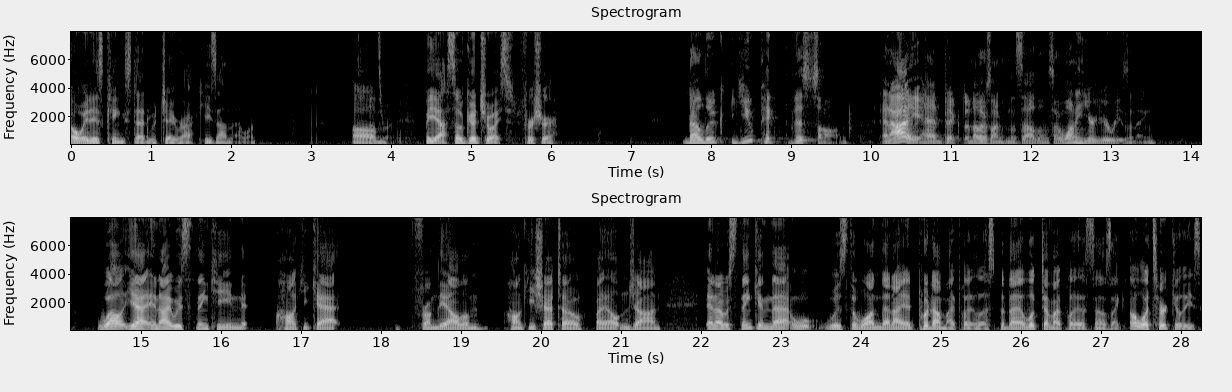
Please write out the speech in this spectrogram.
Oh, it is King's Dead with Jay Rock. He's on that one. Um, That's right. But yeah, so good choice for sure. Now, Luke, you picked this song, and I had picked another song from this album, so I want to hear your reasoning. Well, yeah, and I was thinking Honky Cat from the album Honky Chateau by Elton John. And I was thinking that w- was the one that I had put on my playlist, but then I looked at my playlist and I was like, "Oh, what's Hercules?"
